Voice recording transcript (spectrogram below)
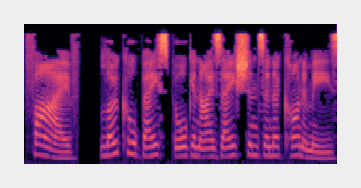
5. Local-based organizations and economies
